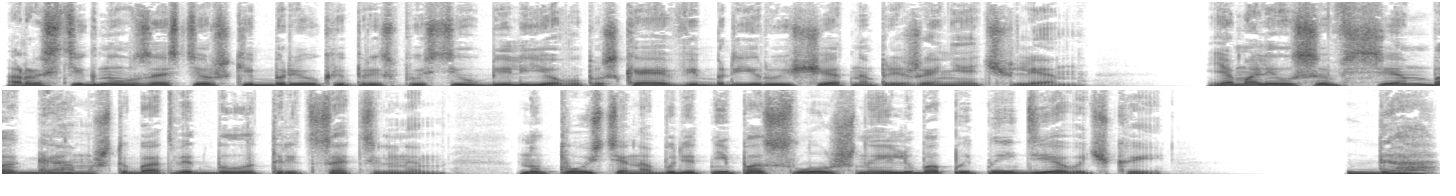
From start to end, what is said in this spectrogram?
Расстегнул застежки брюк и приспустил белье, выпуская вибрирующий от напряжения член. Я молился всем богам, чтобы ответ был отрицательным. Ну пусть она будет непослушной и любопытной девочкой. «Да».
